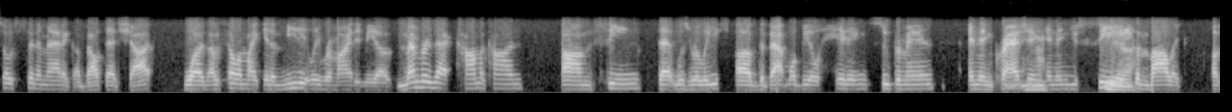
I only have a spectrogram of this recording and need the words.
so cinematic about that shot was I was telling Mike it immediately reminded me of remember that Comic Con um, scene that was released of the Batmobile hitting Superman and then crashing, Mhm. and then you see Yeah. the symbolic of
